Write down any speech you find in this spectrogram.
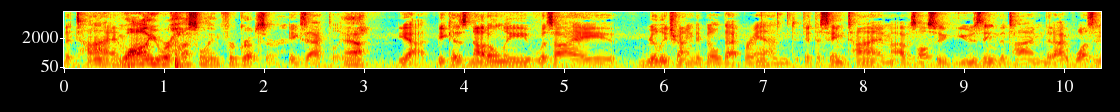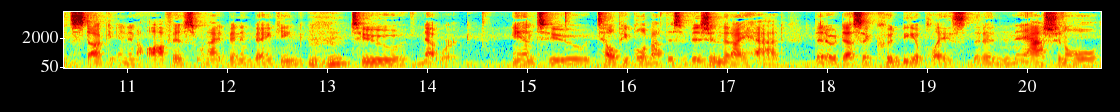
the time. While you were hustling for Grubstar. Exactly. Yeah. Yeah, because not only was I really trying to build that brand, at the same time, I was also using the time that I wasn't stuck in an office when I had been in banking Mhm. to network and to tell people about this vision that I had that Odessa could be a place that a national,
